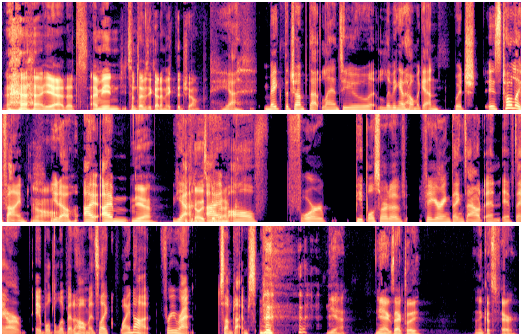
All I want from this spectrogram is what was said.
yeah, that's. I mean, sometimes you got to make the jump. yeah, make the jump that lands you living at home again, which is totally fine. Aw. You know, I, I'm Yeah, yeah, can always go I'm back. all for people sort of figuring things out, and if they are able to live at home, it's like why not free rent sometimes. yeah, yeah, exactly. I think that's fair.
